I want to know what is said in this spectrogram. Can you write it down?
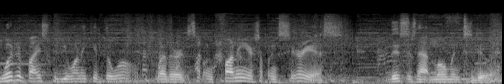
What advice would you want to give the world? Whether it's something funny or something serious, this is that moment to do it.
